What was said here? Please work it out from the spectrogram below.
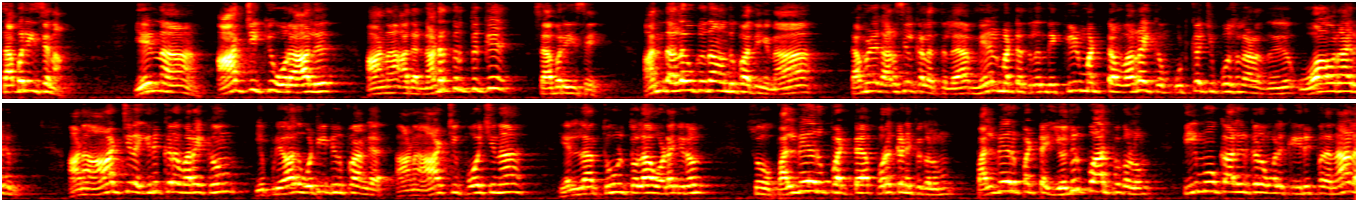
சபரீசனா? ஏன்னா ஆட்சிக்கு ஒரு ஆளு ஆனா அதை நடத்துறதுக்கு சபரீசை. அந்த அளவுக்கு தான் வந்து பாத்தீங்கன்னா தமிழக அரசியல் களத்துல மேல் மட்டத்திலிருந்து கீழ்மட்டம் வரைக்கும் உட்கட்சி பூசலானது ஓவரா இருக்குது. ஆனா ஆட்சியில இருக்கிற வரைக்கும் எப்படியாவது ஒட்டிக்கிட்டு இருப்பாங்க. ஆனா ஆட்சி போச்சுன்னா எல்லாம் தூள் தூளா உடஞ்சிடும். ஸோ பல்வேறுபட்ட புறக்கணிப்புகளும் பல்வேறுபட்ட எதிர்பார்ப்புகளும் திமுக இருக்கிறவங்களுக்கு இருப்பதனால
